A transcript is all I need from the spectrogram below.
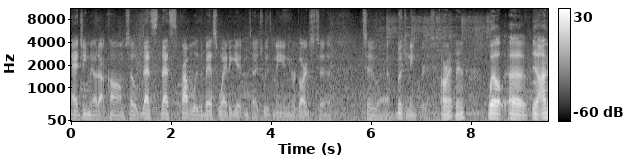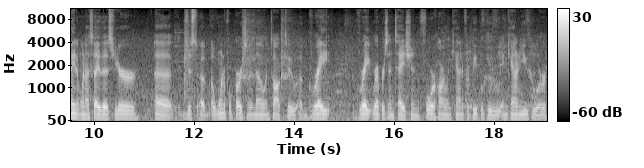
at gmail.com. So that's that's probably the best way to get in touch with me in regards to to uh, booking inquiries. All right, man. Well, uh, yeah, I mean it when I say this. You're uh, just a, a wonderful person to know and talk to. A great, great representation for Harlan County for people who encounter you who are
